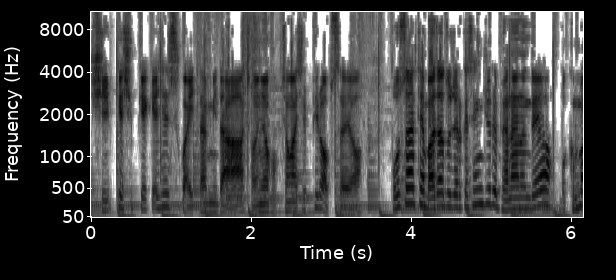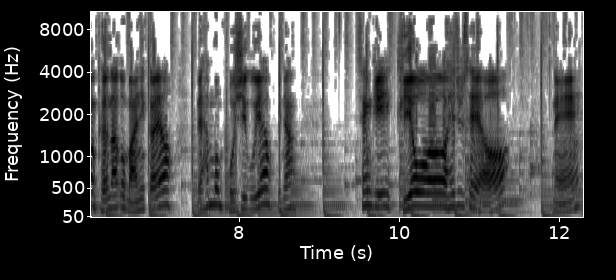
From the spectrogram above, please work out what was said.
쉽게 쉽게 깨실 수가 있답니다. 전혀 걱정하실 필요 없어요. 보스한테 맞아도 저렇게 생쥐를 변하는데요. 뭐, 금방 변하고 마니까요. 네, 한번 보시고요. 그냥 생쥐 귀여워 해주세요. 네.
